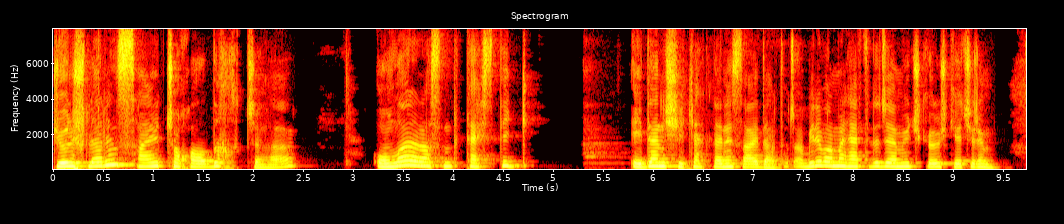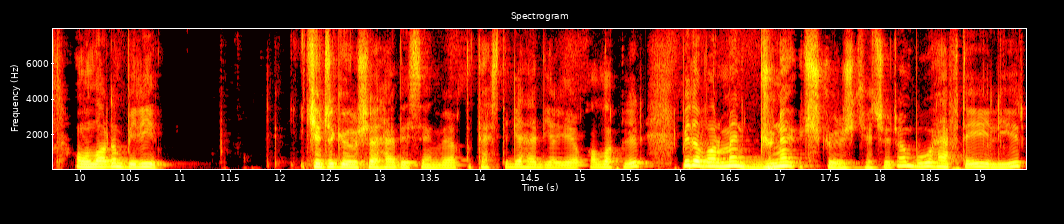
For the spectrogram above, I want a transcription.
Görüşlərin sayı çoxaldıqca onlar arasında təsdiq edən şirkətlərin sayı da artacaq. Biri var mən həftədə cəmi 3 görüş keçirim. Onlardan biri ikinci görüşə hədiyəsən və yaxud da təsdiqə hədiyyə yox, Allah bilir. Bir də var mən günə 3 görüş keçirirəm. Bu həftəyə eləyir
